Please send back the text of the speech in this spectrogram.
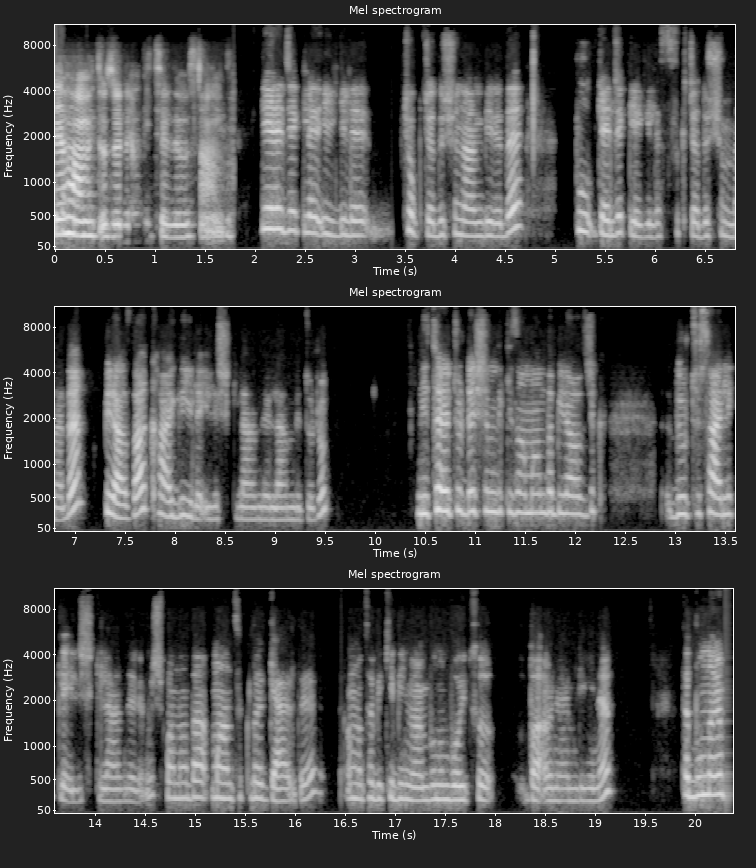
Devam et özür dilerim bitirdiğimi sandım. Gelecekle ilgili çokça düşünen biri de bu gelecekle ilgili sıkça düşünmede biraz daha kaygıyla ilişkilendirilen bir durum. Literatürde şimdiki zamanda birazcık dürtüsellikle ilişkilendirilmiş. Bana da mantıklı geldi. Ama tabii ki bilmiyorum bunun boyutu da önemli yine. Tabii bunların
